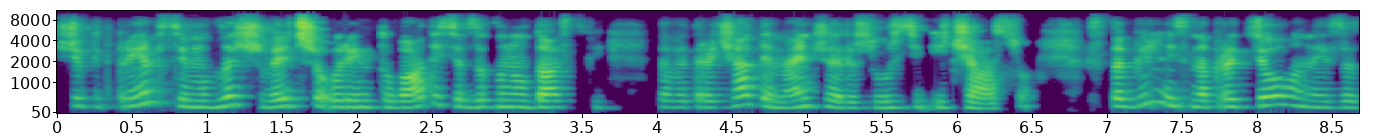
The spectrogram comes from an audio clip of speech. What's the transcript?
щоб підприємці могли швидше орієнтуватися в законодавстві та витрачати менше ресурсів і часу. Стабільність напрацьований за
